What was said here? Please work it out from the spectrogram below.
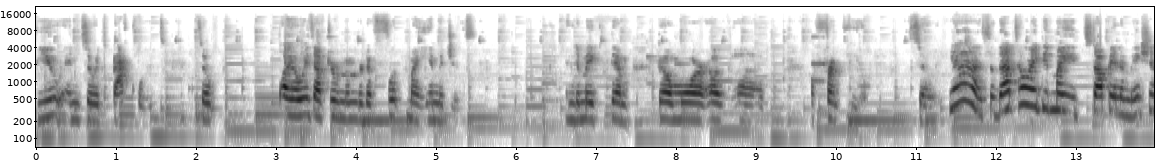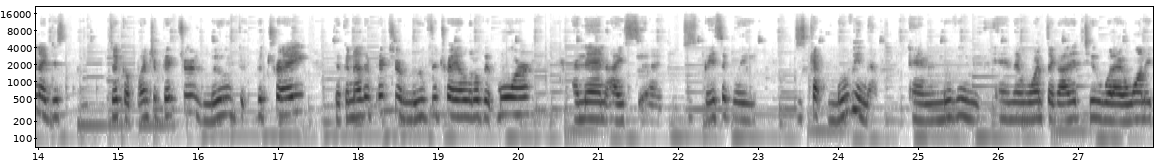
view, and so it's backwards. So I always have to remember to flip my images and to make them go more of uh, a front view. So yeah, so that's how I did my stop animation. I just took a bunch of pictures, moved the tray, took another picture, moved the tray a little bit more, and then I uh, just basically just kept moving them and moving. And then once I got it to what I wanted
